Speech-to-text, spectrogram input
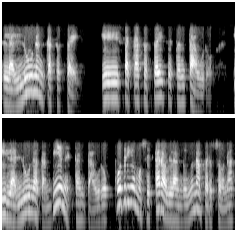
la luna en casa 6, esa casa 6 está en Tauro y la luna también está en Tauro, podríamos estar hablando de una persona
